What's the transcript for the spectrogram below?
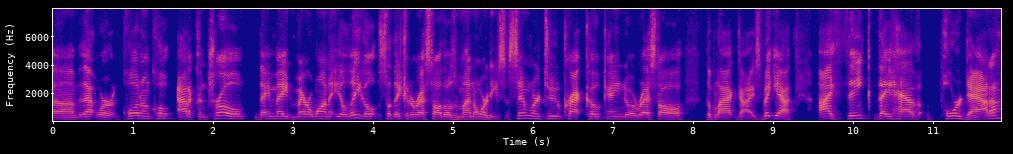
um, that were quote unquote out of control, they made marijuana illegal so they could arrest all those minorities, similar to crack cocaine to arrest all the black guys. But yeah, I think they have poor data.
